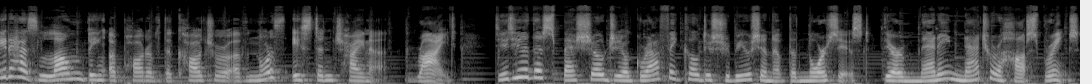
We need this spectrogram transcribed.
It has long been a part of the culture of northeastern China. Right. Due to the special geographical distribution of the Northeast, there are many natural hot springs.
